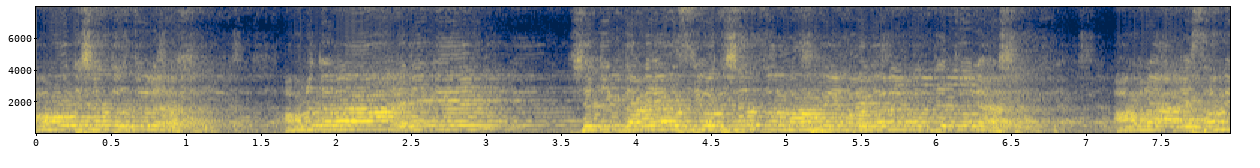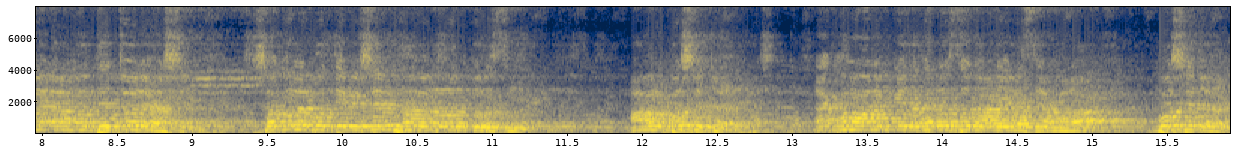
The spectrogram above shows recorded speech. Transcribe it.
আমরা অতি সত্তর চলে আসি। আমরা যারা এদিকে সেদিক দাঁড়িয়ে আছি অতি সত্তর মাহফিল ময়দানের মধ্যে চলে আসি। আমরা এসামিয়ানের মধ্যে চলে আসি। সকলের প্রতি বিশেষভাবে অনুরোধ করছি। আমরা বসে যাই। এখনও অনেককে দেখা যাচ্ছে দাঁড়িয়ে আছে, আমরা বসে যাই।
